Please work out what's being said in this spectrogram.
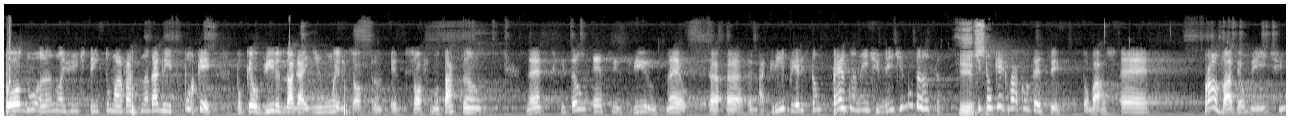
Todo ano a gente tem que tomar a vacina da gripe. Por quê? Porque o vírus da H1N1 ele sofre, ele sofre mutação, né? Então esses vírus, né, da gripe, eles estão permanentemente em mudança. Isso. Então o que, que vai acontecer, Tom Barros? É, provavelmente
